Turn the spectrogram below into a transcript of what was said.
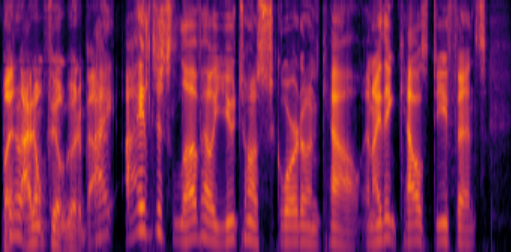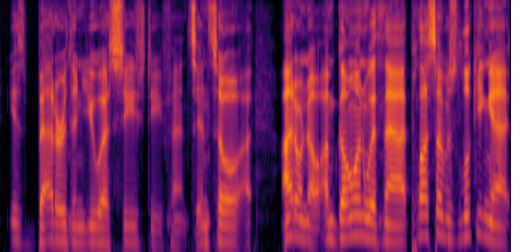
but you know, I don't feel good about I, it. I just love how Utah scored on Cal, and I think Cal's defense is better than USC's defense. And so I, I don't know. I'm going with that. Plus, I was looking at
